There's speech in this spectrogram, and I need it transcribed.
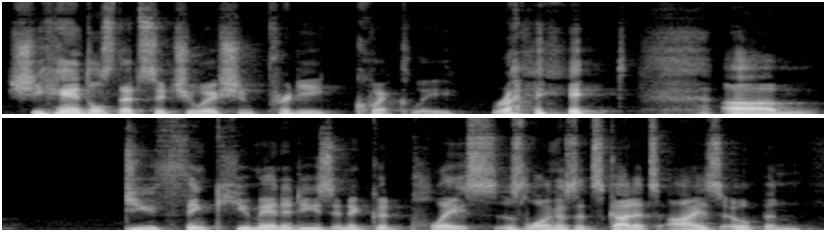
she handles that situation pretty quickly right? Um, do you think humanity's in a good place as long as it's got its eyes open?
